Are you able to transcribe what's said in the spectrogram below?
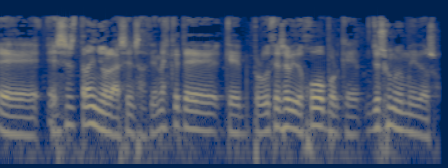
eh, es extraño las sensaciones que te que produce ese videojuego porque yo soy muy miedoso.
